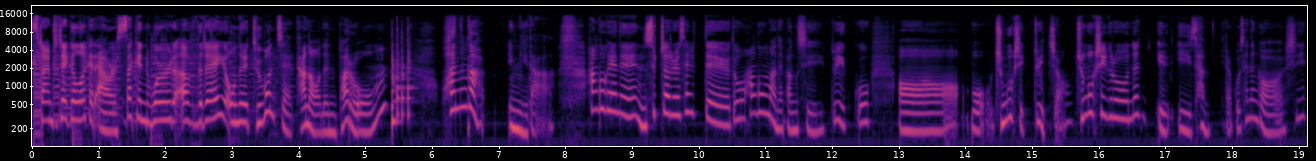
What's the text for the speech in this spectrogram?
It's time to take a look at our second word of the day. 오늘의 두 번째 단어는 바로 환갑 입니다. 한국에는 숫자를 셀 때도 한국만의 방식도 있고, 어, 뭐, 중국식도 있죠. 중국식으로는 1, 2, 3이라고 세는 것이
